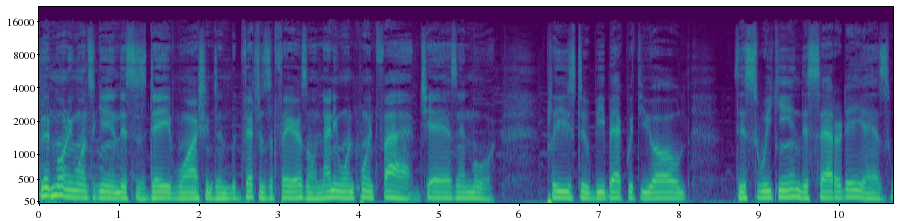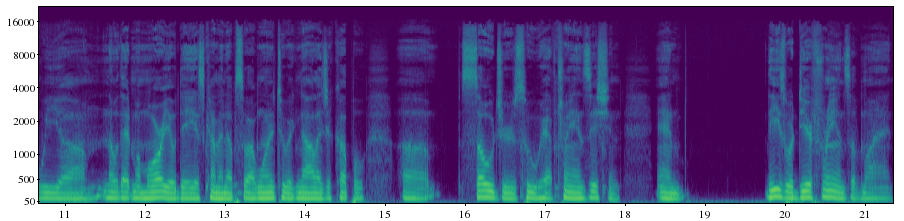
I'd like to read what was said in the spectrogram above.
Good morning once again. This is Dave Washington with Veterans Affairs on 91.5 Jazz and More. Pleased to be back with you all this weekend, this Saturday, as we uh, know that Memorial Day is coming up. So I wanted to acknowledge a couple uh, soldiers who have transitioned. And these were dear friends of mine.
